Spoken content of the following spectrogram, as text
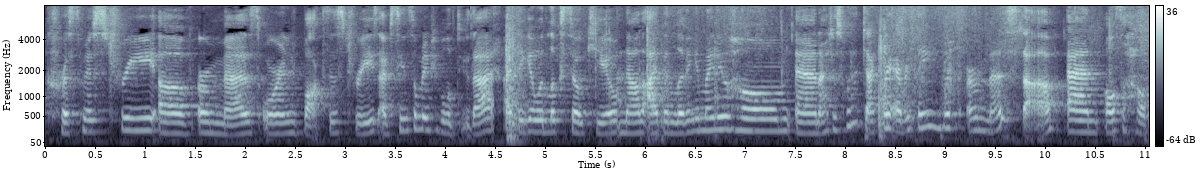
Christmas tree of Hermes orange boxes trees. I've seen so many people do that. I think it would look so cute now that I've been living in my new home and I just want to decorate everything with Hermes stuff and also help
